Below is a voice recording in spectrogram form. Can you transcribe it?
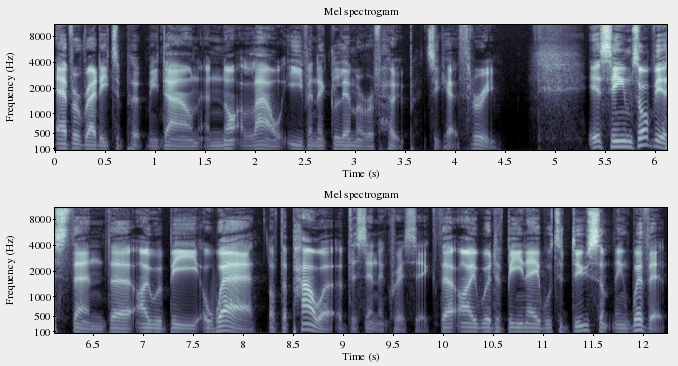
ever ready to put me down and not allow even a glimmer of hope to get through. It seems obvious then that I would be aware of the power of this inner critic, that I would have been able to do something with it,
